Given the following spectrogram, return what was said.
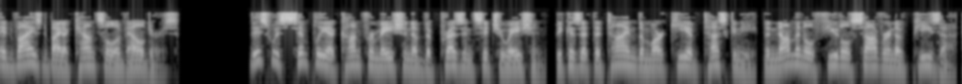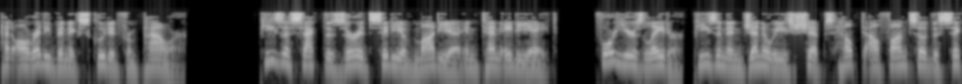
advised by a council of elders. This was simply a confirmation of the present situation, because at the time the Marquis of Tuscany the nominal feudal sovereign of Pisa had already been excluded from power. Pisa sacked the Zirid city of Mahdia in 1088. Four years later, Pisan and Genoese ships helped Alfonso VI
